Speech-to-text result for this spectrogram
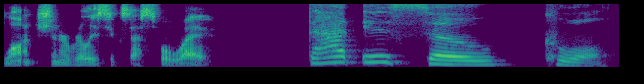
launch in a really successful way. That is so cool.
